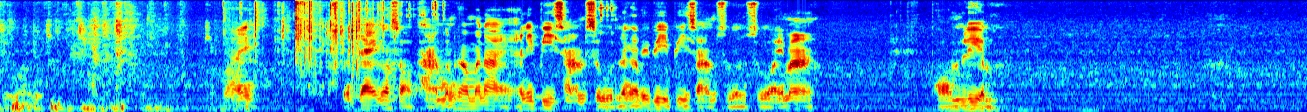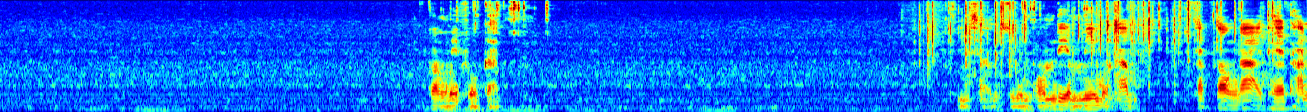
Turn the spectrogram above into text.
สวยๆเก็บ ไว้สนใจก็สอบถามกันเข้ามาได้ อันนี้ปีสามศูนย์นะครับพี่พี่ปีสามศูนย์สวยมาก พร้อมเลี่ยม กล้องไม่โฟกัสปีสามศูนย์พร้อมเลี่ยมมีหมดครับ จับต้องได้แท้ทัน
